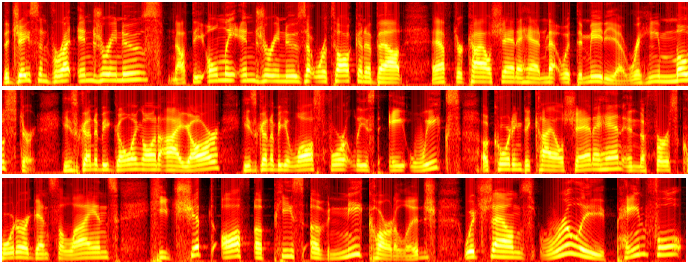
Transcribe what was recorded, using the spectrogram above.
The Jason Verrett injury news, not the only injury news that we're talking about after Kyle Shanahan met with the media. Raheem Mostert, he's going to be going on IR. He's going to be lost for at least eight weeks, according to Kyle Shanahan in the first quarter against the Lions. He chipped off a piece of knee cartilage, which sounds really painful,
